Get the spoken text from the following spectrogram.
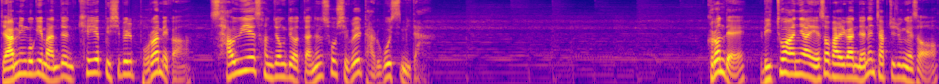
대한민국이 만든 KF-11 보라매가 4위에 선정되었다는 소식을 다루고 있습니다. 그런데 리투아니아에서 발간되는 잡지 중에서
